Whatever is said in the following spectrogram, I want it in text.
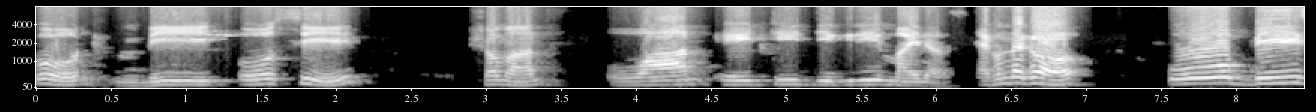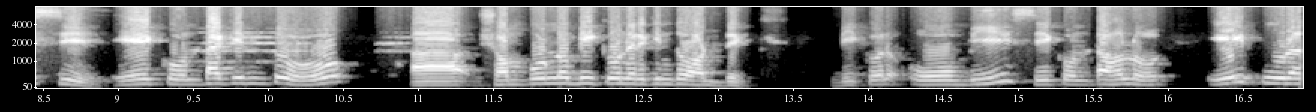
কোণ বিওসি সমান ওয়ান এইটি ডিগ্রি মাইনাস এখন দেখো ও বিসি এই কোণটা কিন্তু সম্পূর্ণ বি কোণের কিন্তু অর্ধেক। বি কোণ ও বি সি কোণটা হলো এই পুরা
